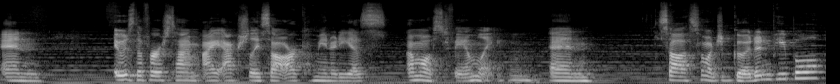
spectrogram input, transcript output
And it was the first time I actually saw our community as almost family mm. and saw so much good in people.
